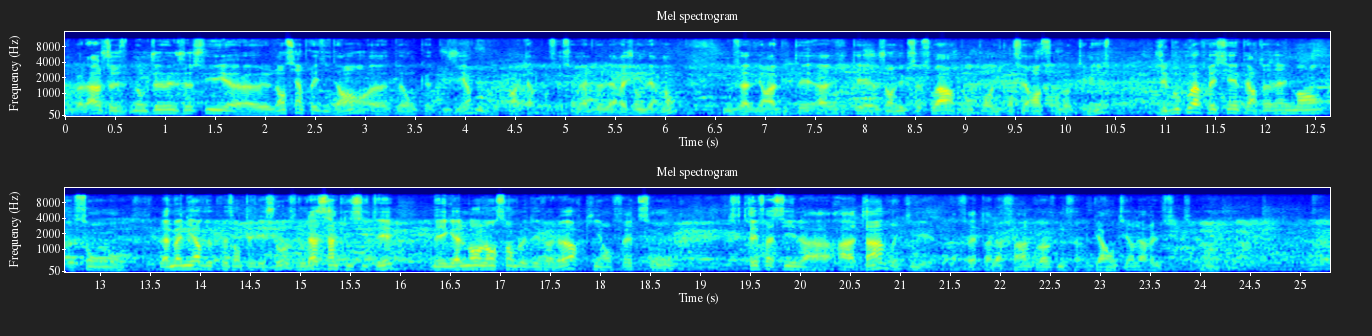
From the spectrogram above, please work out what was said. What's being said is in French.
Donc voilà, je, donc je, suis euh, l'ancien président euh, donc, du GIR, du groupement interprofessionnel de la région de Vernon. Nous avions invité, Jean-Luc ce soir donc, pour une conférence sur l'optimisme. J'ai beaucoup apprécié personnellement son, la manière de présenter les choses, la simplicité, mais également l'ensemble des valeurs qui en fait sont très faciles à, atteindre et qui en fait à la fin doivent nous faire garantir la réussite.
